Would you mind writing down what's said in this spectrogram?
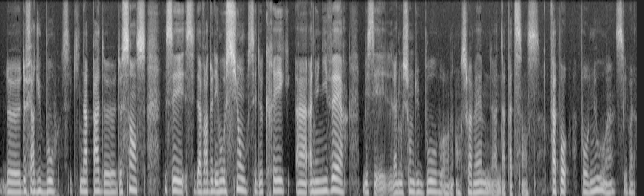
de, faire du beau, ce qui n'a pas de, sens, c'est d'avoir de l'émotion, c'est de créer un, un, univers, mais c'est la notion du beau en, en soi-même n'a pas de sens. Enfin, pour, pour nous, hein, c'est voilà,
